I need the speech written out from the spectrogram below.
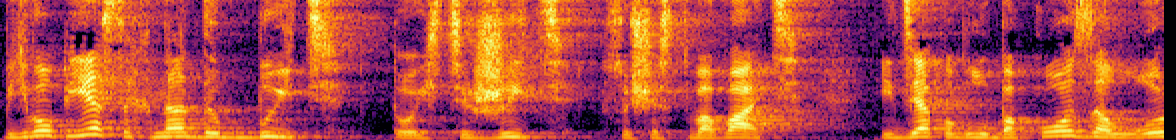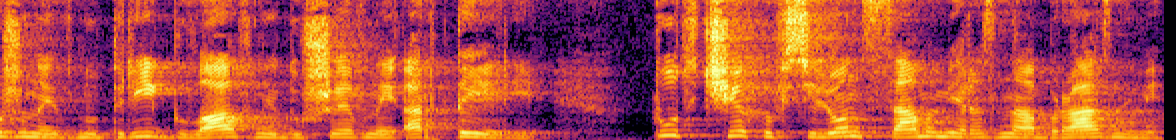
В его пьесах надо быть, то есть жить, существовать, идя по глубоко заложенной внутри главной душевной артерии. Тут Чехов силен самыми разнообразными,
